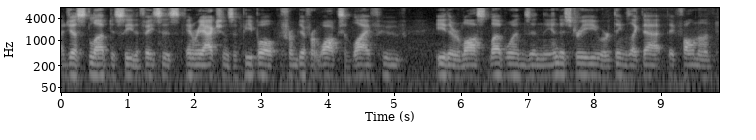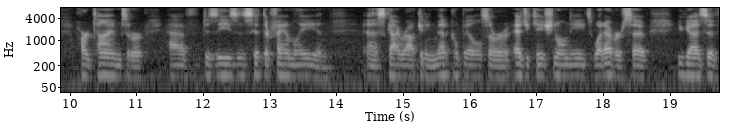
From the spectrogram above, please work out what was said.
I just love to see the faces and reactions of people from different walks of life who've either lost loved ones in the industry or things like that. They've fallen on hard times or have diseases hit their family and uh, skyrocketing medical bills or educational needs, whatever. So, you guys have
